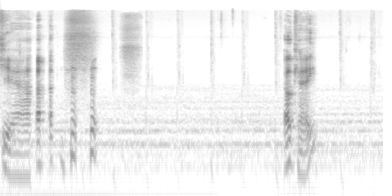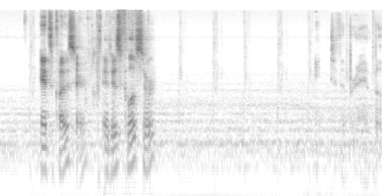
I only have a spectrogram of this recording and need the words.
Yeah. okay, it's closer. it is closer. Into the Bramble.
